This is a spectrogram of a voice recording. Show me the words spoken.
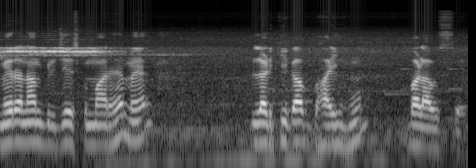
मेरा नाम ब्रजेश कुमार है मैं लड़की का भाई हूँ बड़ा उससे।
